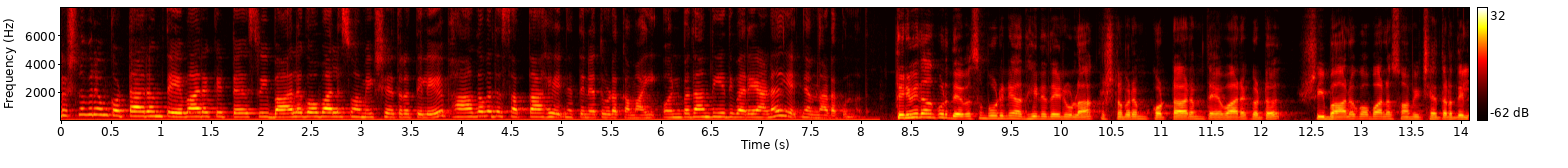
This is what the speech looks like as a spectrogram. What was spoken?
കൃഷ്ണപുരം കൊട്ടാരം തേവാരക്കെട്ട് ശ്രീ ബാലഗോപാലസ്വാമി ക്ഷേത്രത്തിലെ ഭാഗവത സപ്താഹ യജ്ഞത്തിന് തുടക്കമായി. ഒൻപതാം തീയതി വരെയാണ് യജ്ഞം നടക്കുന്നത്. തിരുവിതാംകൂർ ദേവസ്വം ബോർഡിന്റെ അധീനതയിലുള്ള കൃഷ്ണപുരം കൊട്ടാരം തേവാരക്കെട്ട് ശ്രീ ബാലഗോപാലസ്വാമി ക്ഷേത്രത്തിൽ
